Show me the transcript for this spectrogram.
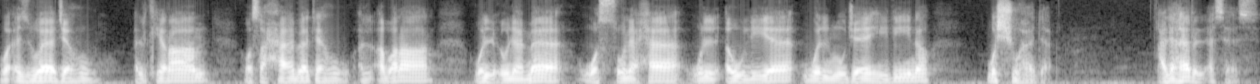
وأزواجه الكرام وصحابته الأبرار والعلماء والصلحاء والأولياء والمجاهدين والشهداء. على هذا الأساس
